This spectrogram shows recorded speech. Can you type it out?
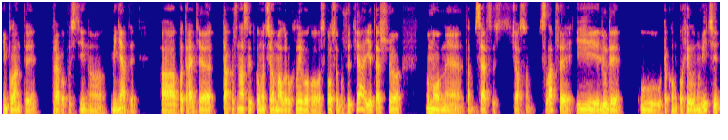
імпланти треба постійно міняти. А по-третє, також наслідком цього малорухливого способу життя є те, що умовне там серце з часом слабше, і люди у такому похилому віці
